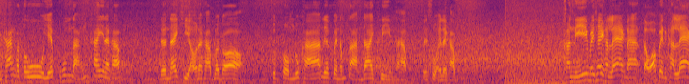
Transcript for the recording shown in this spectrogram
งข้างประตูเย็บหุ้มหนังให้นะครับ เดินได้เขียวนะครับ แล้วก็ชุดพรมลูกค้าเลือกเป็นน้ำตาลได้ครีมนะครับ สวยๆเลยครับ คันนี้ไม่ใช่คันแรกนะฮะ แต่ว่าเป็นคันแรก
